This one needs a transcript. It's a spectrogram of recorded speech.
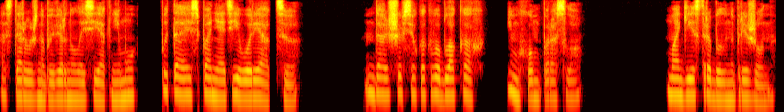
Осторожно повернулась я к нему, пытаясь понять его реакцию. Дальше все как в облаках, и мхом поросло. Магистр был напряжен.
